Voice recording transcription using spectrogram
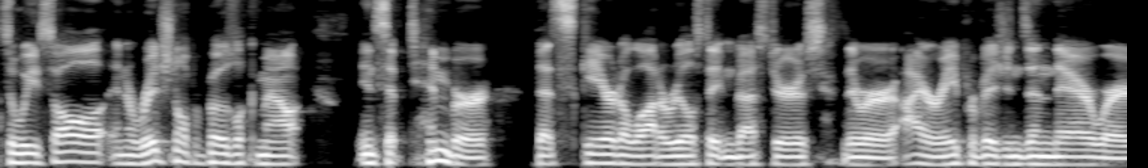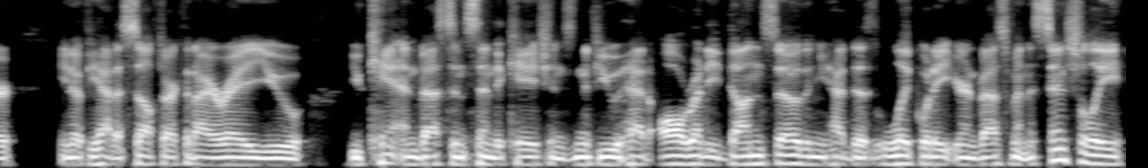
So we saw an original proposal come out in September that scared a lot of real estate investors. There were IRA provisions in there where, you know, if you had a self-directed IRA, you you can't invest in syndications. And if you had already done so, then you had to liquidate your investment. Essentially,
